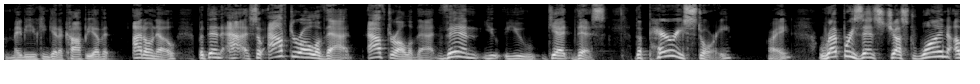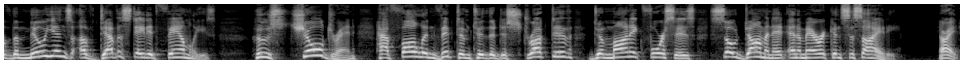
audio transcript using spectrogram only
maybe you can get a copy of it. I don't know. But then, so after all of that, after all of that, then you, you get this. The Perry story, right, represents just one of the millions of devastated families whose children have fallen victim to the destructive demonic forces so dominant in American society. All right,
